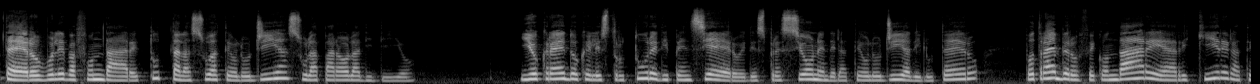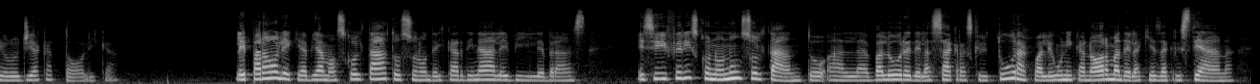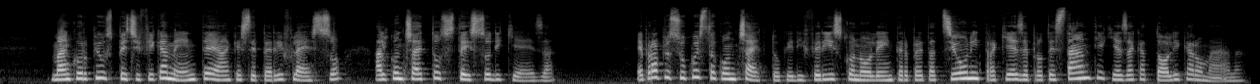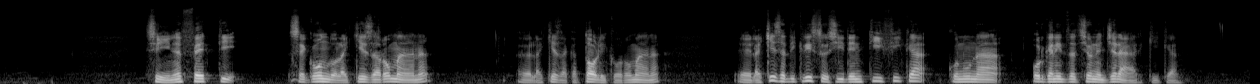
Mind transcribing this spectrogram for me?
Lutero voleva fondare tutta la sua teologia sulla parola di Dio. Io credo che le strutture di pensiero ed espressione della teologia di Lutero potrebbero fecondare e arricchire la teologia cattolica. Le parole che abbiamo ascoltato sono del cardinale Willebrans e si riferiscono non soltanto al valore della Sacra Scrittura quale unica norma della Chiesa cristiana, ma ancor più specificamente, anche se per riflesso, al concetto stesso di Chiesa. È proprio su questo concetto che differiscono le interpretazioni tra Chiese protestanti e Chiesa cattolica romana. Sì, in effetti, secondo la Chiesa romana, eh, la Chiesa cattolico-romana, eh, la Chiesa di Cristo si identifica con una organizzazione gerarchica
